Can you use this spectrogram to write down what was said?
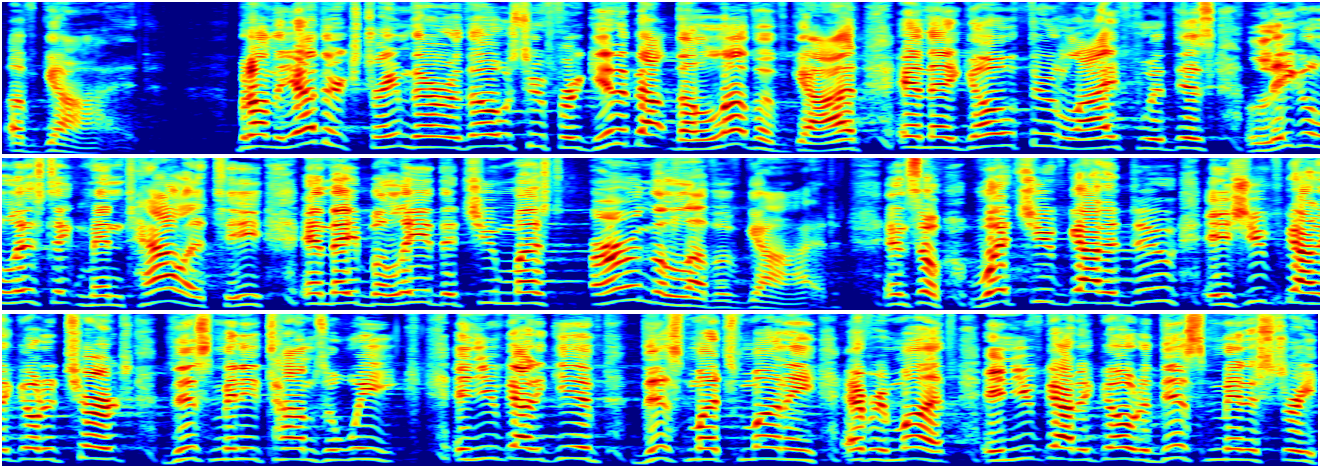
of God. But on the other extreme, there are those who forget about the love of God and they go through life with this legalistic mentality and they believe that you must earn the love of God. And so, what you've got to do is you've got to go to church this many times a week and you've got to give this much money every month and you've got to go to this ministry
